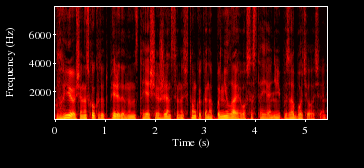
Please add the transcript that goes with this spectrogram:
Вообще, насколько тут передана настоящая женственность в том, как она поняла его состояние и позаботилась о нем.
